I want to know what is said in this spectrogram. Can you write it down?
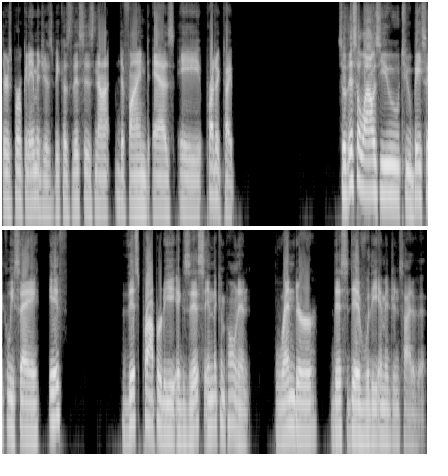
there's broken images because this is not defined as a project type. So this allows you to basically say, if this property exists in the component, render this div with the image inside of it.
